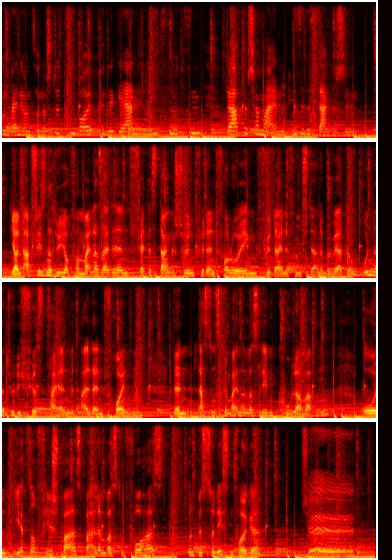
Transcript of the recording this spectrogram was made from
und wenn ihr uns unterstützen wollt, könnt ihr gerne die Links nutzen. Dafür schon mal ein riesiges Dankeschön. Ja, und abschließend natürlich auch von meiner Seite ein fettes Dankeschön für dein Following, für deine 5-Sterne-Bewertung und natürlich fürs Teilen mit all deinen Freunden. Denn lasst uns gemeinsam das Leben cooler machen. Und jetzt noch viel Spaß bei allem, was du vorhast und bis zur nächsten Folge. Tschüss.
